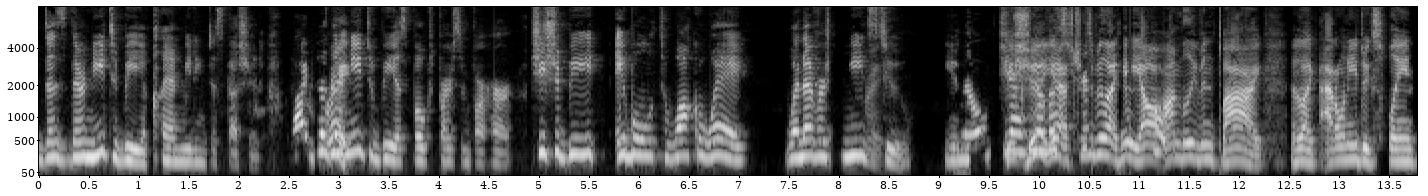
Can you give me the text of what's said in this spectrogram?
does there need to be a clan meeting discussion? Why does there need to be a spokesperson for her? She should be able to walk away whenever she needs Right. to, you know? She Yeah, no, should, yeah. that's She should be like, hey, y'all, I'm leaving. Bye. And like, I don't need to explain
